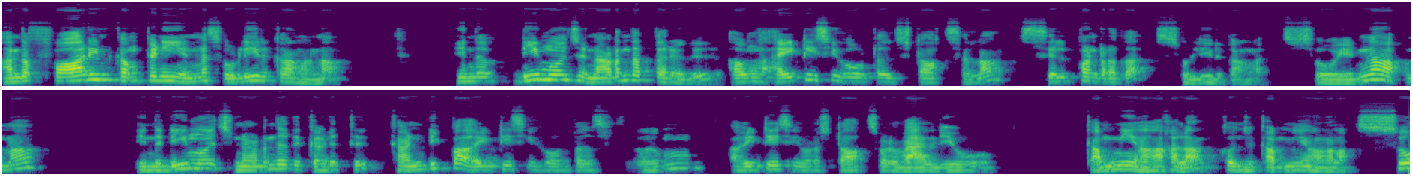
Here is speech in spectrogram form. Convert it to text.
அந்த ஃபாரின் கம்பெனி என்ன சொல்லியிருக்காங்கன்னா, இந்த டிமெர்ஜ் நடந்த பிறகு அவங்க ஐடிசி ஹோட்டல் ஸ்டாக்ஸ் எல்லாம் செல் பண்றதா சொல்லியிருக்காங்க. ஸோ என்ன ஆகும்னா, இந்த டிமெர்ஜ் நடந்ததுக்கு அடுத்து கண்டிப்பா ஐடிசி ஹோட்டல்ஸ் ஐடிசியோட ஸ்டாக்ஸோட வேல்யூவும் கம்மி ஆகலாம். கொஞ்சம் கம்மி ஆகலாம். ஸோ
